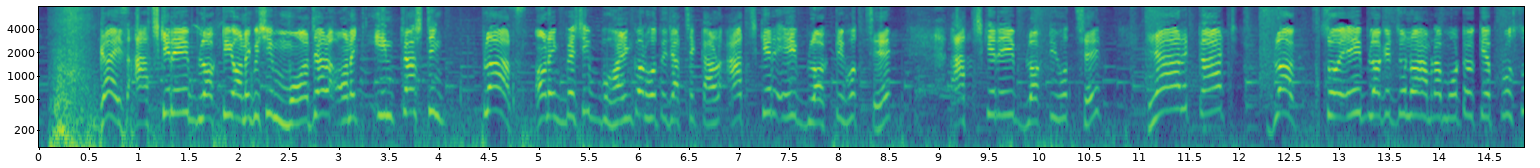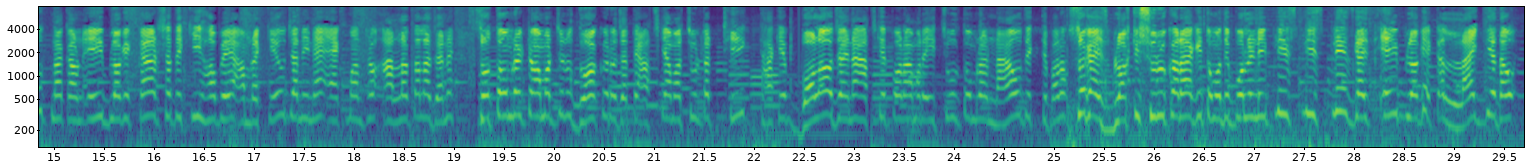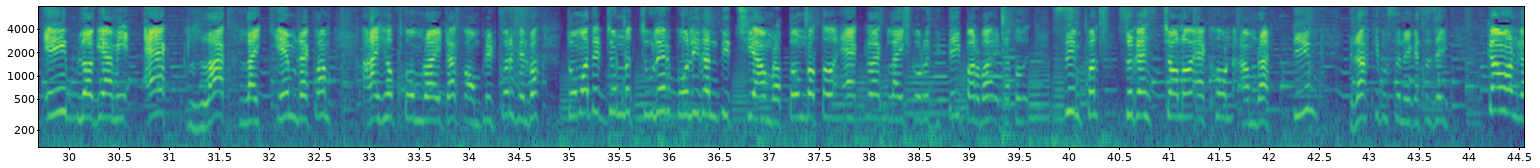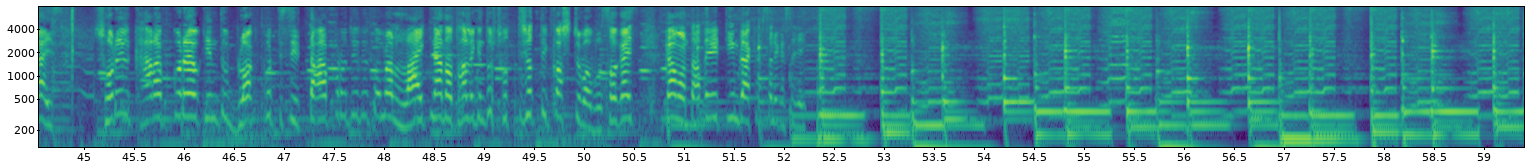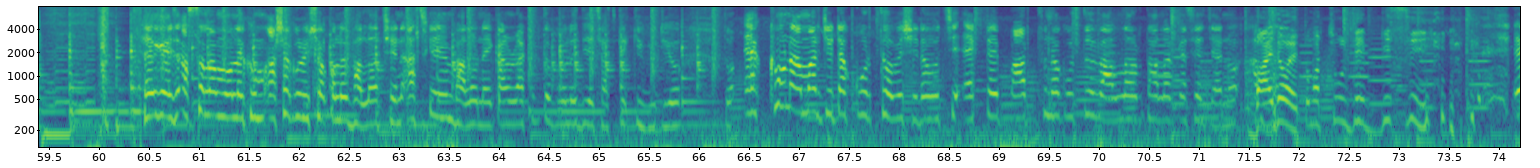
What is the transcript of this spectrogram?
গাইজ আজকের এই ব্লগটি অনেক বেশি মজার, অনেক ইন্টারেস্টিং প্লাস অনেক বেশি ভয়ঙ্কর হতে যাচ্ছে। কারণ আজকের এই ব্লগটি হচ্ছে, আজকের এই ব্লগটি হচ্ছে হেয়ার কাট ব্লগ সো এই ব্লগের জন্য আমরা মোটো কেউ প্রস্তুত না, কারণ এই ব্লগে কার সাথে কি হবে আমরা কেউ জানি না, একমাত্র আল্লাহ তালা জানে। সো তোমরা একটু আমার জন্য দোয়া করো যাতে আজকে আমার চুলটা ঠিক থাকে, বলাও যায় না, আজকের পর আমার এই চুল তোমরা নাও দেখতে পারো। সো গাইজ ব্লগটি শুরু করার আগে তোমাদের বলে নেই প্লিজ প্লিজ প্লিজ গাইজ এই ব্লগে একটা লাইক দিয়ে দাও। এই ব্লগে আমি এক লাখ লাইক এম রাখলাম। আই হোপ তোমরা এটা কমপ্লিট করে ফেলবা। তোমাদের জন্য চুলের বলিদান দিচ্ছি আমরা। তোমরা তো এক লাখ লাইক করে দিতেই পারবা। এটা তো সিম্পল সো গাইজ চলো এখন আমরা টিম রাকিব হোসেনের কাছে যাই। কামন গাইজ শরীর খারাপ করেও কিন্তু ব্লক করতেছি। তারপরে যদি তোমরা লাইক না দাও, তাহলে কিন্তু সত্যি সত্যি কষ্ট পাবো। সো গাইজ কেমন তাদের এই টিম রাকিব হোসেনের কাছে যাই। হে গাইস আসসালামু আলাইকুম। আশা করি সকলে ভালো আছেন। আজকে আমি ভালো নাই কারণ রাকিব তো বলে দিয়েছে আজকে কি ভিডিও তো এখন আমার যেটা করতে হবে সেটা হচ্ছে একটাই প্রার্থনা করতে হবে আল্লাহর তাআলার কাছে যেন বাই দ্য ওয়ে তোমার চুল যে বিশ্রী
